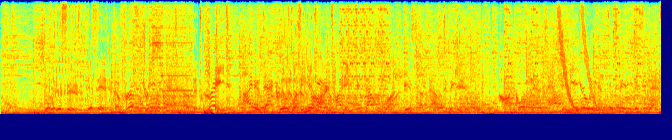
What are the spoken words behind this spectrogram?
This, is this is the first dream event of the great. I knew that groove was in your heart. Fighting 2001 is about to begin. Hardcore fans have been eagerly anticipating this event,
